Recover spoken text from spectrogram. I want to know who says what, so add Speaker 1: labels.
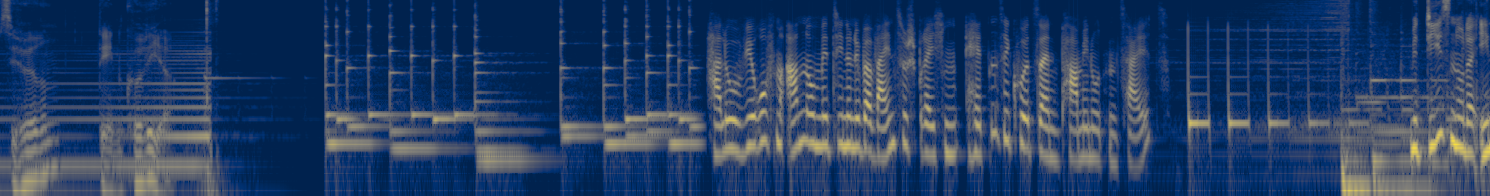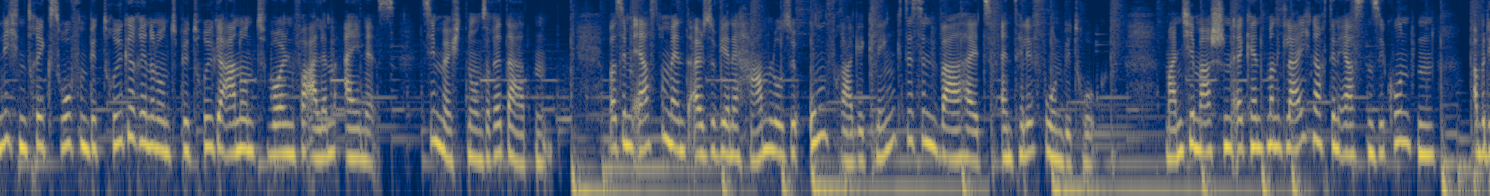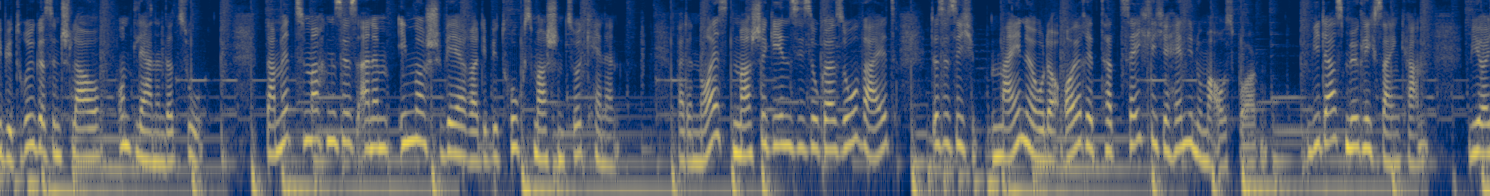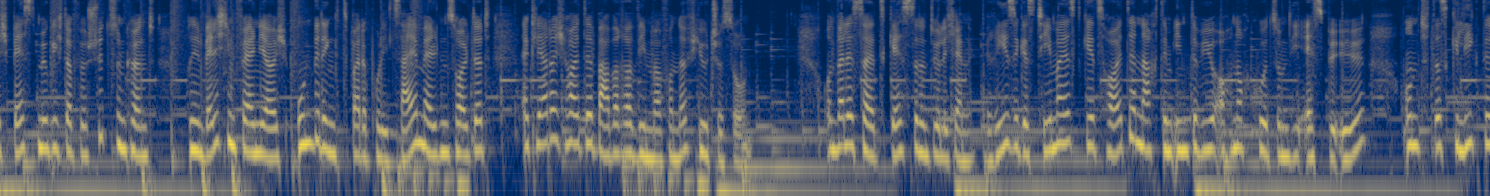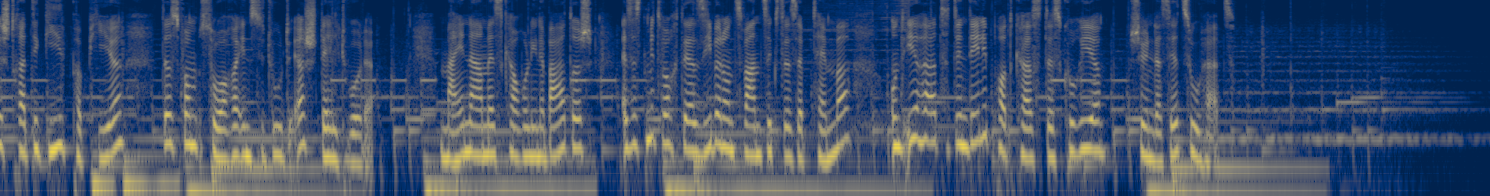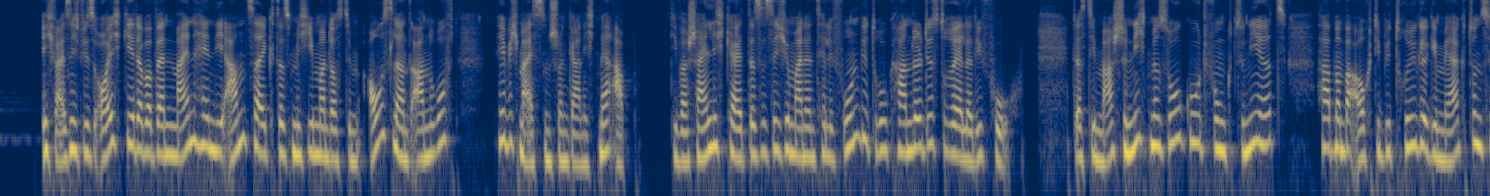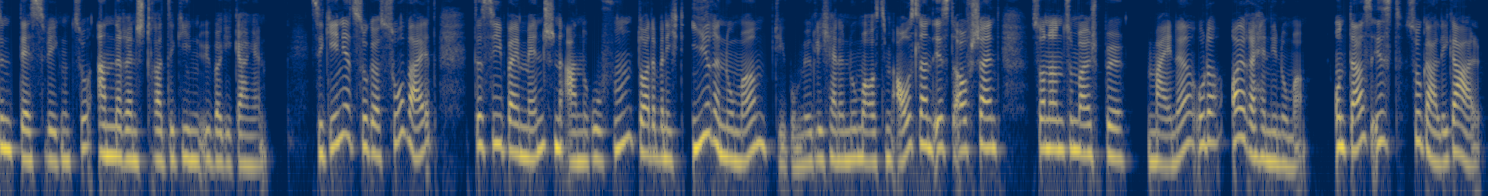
Speaker 1: Sie hören den Kurier.
Speaker 2: Hallo, wir rufen an, um mit Ihnen über Wein zu sprechen. Hätten Sie kurz ein paar Minuten Zeit? Mit diesen oder ähnlichen Tricks rufen Betrügerinnen und Betrüger an und wollen vor allem eines. Sie möchten unsere Daten. Was im ersten Moment also wie eine harmlose Umfrage klingt, ist in Wahrheit ein Telefonbetrug. Manche Maschen erkennt man gleich nach den ersten Sekunden, aber die Betrüger sind schlau und lernen dazu. Damit machen sie es einem immer schwerer, die Betrugsmaschen zu erkennen. Bei der neuesten Masche gehen sie sogar so weit, dass sie sich meine oder eure tatsächliche Handynummer ausborgen. Wie das möglich sein kann, wie ihr euch bestmöglich dafür schützen könnt und in welchen Fällen ihr euch unbedingt bei der Polizei melden solltet, erklärt euch heute Barbara Wimmer von der Future Zone. Und weil es seit gestern natürlich ein riesiges Thema ist, geht es heute nach dem Interview auch noch kurz um die SPÖ und das geleakte Strategiepapier, das vom Sora-Institut erstellt wurde. Mein Name ist Caroline Bartosch. Es ist Mittwoch, der 27. September und ihr hört den Daily Podcast des Kurier. Schön, dass ihr zuhört. Ich weiß nicht, wie es euch geht, aber wenn mein Handy anzeigt, dass mich jemand aus dem Ausland anruft, hebe ich meistens schon gar nicht mehr ab. Die Wahrscheinlichkeit, dass es sich um einen Telefonbetrug handelt, ist relativ hoch. Dass die Masche nicht mehr so gut funktioniert, haben aber auch die Betrüger gemerkt und sind deswegen zu anderen Strategien übergegangen. Sie gehen jetzt sogar so weit, dass sie bei Menschen anrufen, dort aber nicht ihre Nummer, die womöglich eine Nummer aus dem Ausland ist, aufscheint, sondern zum Beispiel meine oder eure Handynummer. Und das ist sogar legal.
